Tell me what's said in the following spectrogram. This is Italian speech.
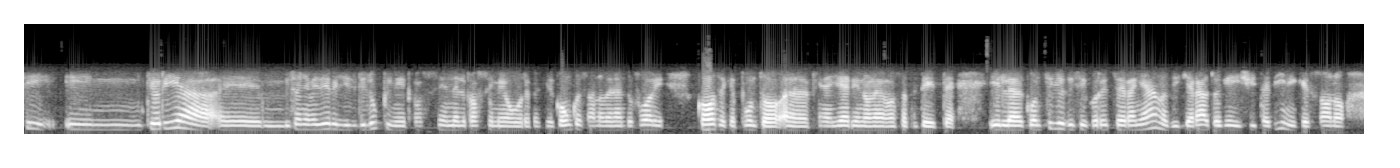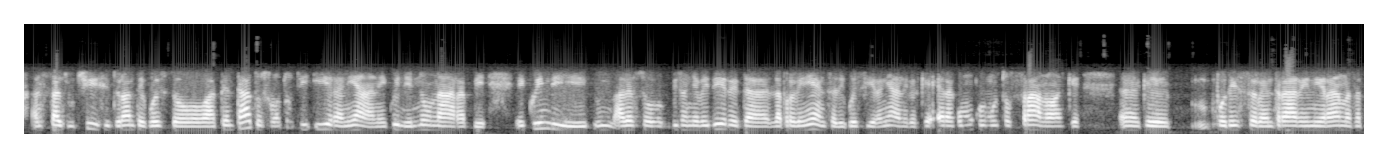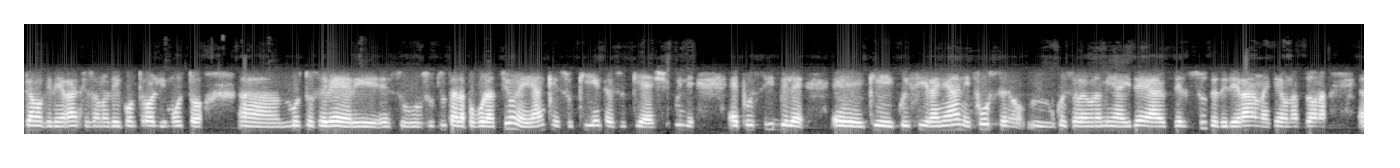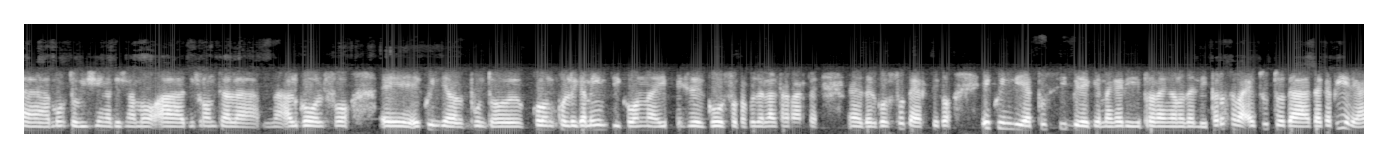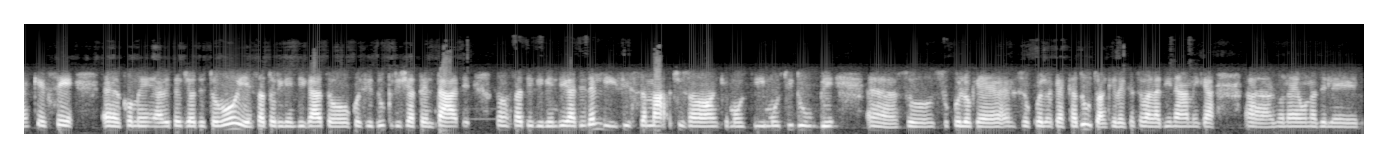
Sì, in teoria eh, bisogna vedere gli sviluppi prossimi, nelle prossime ore perché comunque stanno venendo fuori cose che appunto eh, fino a ieri non erano state dette. Il Consiglio di sicurezza iraniano ha dichiarato che i cittadini che sono eh, stati uccisi durante questo attentato sono tutti iraniani, quindi non arabi e quindi mh, adesso bisogna vedere da, la provenienza di questi iraniani perché era comunque molto strano anche eh, che potessero entrare in Iran, sappiamo che in Iran ci sono dei controlli molto, uh, molto severi su, su, tutta la popolazione e anche su chi entra e su chi esce, quindi è possibile eh, che questi iraniani fossero, mh, mm, questa è una mia idea, del sud dell'Iran che è una zona uh, molto vicina diciamo, a, di fronte alla, al Golfo eh, e quindi appunto con collegamenti con i paesi del Golfo, proprio dall'altra parte eh, del Golfo Persico. E quindi è possibile che magari provengano da lì, però insomma è tutto da, da capire anche se eh, come avete già detto voi, è stato rivendicato, questi duplici attentati sono stati rivendicati dall'ISIS, ma ci sono anche molti, molti dubbi eh, su, su, quello è, su, quello che è, accaduto, anche perché insomma, la dinamica eh, non è una delle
